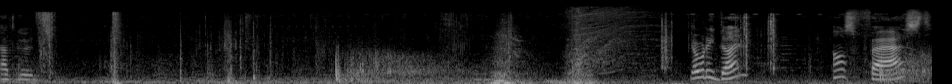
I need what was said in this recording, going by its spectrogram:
That's good. You already done? That was fast.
